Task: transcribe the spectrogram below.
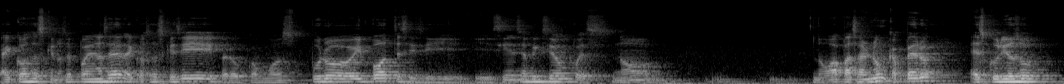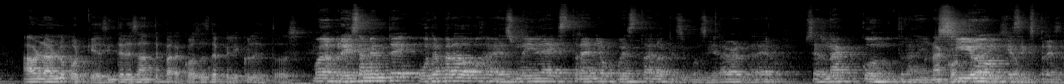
hay cosas que no se pueden hacer, hay cosas que sí, pero como es puro hipótesis y, y ciencia ficción, pues no, no va a pasar nunca. Pero es curioso hablarlo porque es interesante para cosas de películas y todo eso. Bueno, precisamente una paradoja es una idea extraña opuesta a lo que se considera verdadero. O sea, es una contradicción, Una contradicción. que se expresa.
